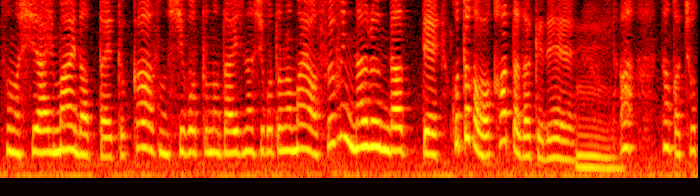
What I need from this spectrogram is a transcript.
その試合前だったりとかその仕事の大事な仕事の前はそういうふうになるんだってことが分かっただけで、うん。あなんかちょっ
